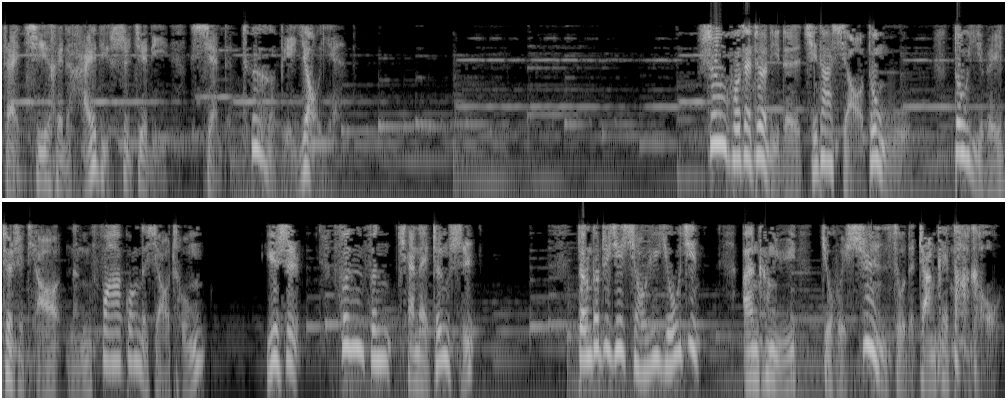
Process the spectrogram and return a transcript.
在漆黑的海底世界里显得特别耀眼。生活在这里的其他小动物都以为这是条能发光的小虫，于是纷纷前来争食。等到这些小鱼游近，安康鱼就会迅速的张开大口，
